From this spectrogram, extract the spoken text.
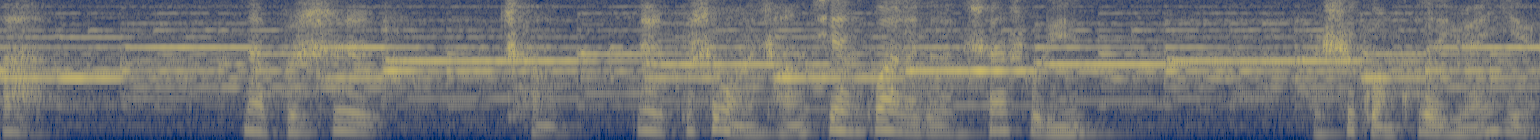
啊，那不是常那不是往常见惯了的杉树林，而是广阔的原野，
